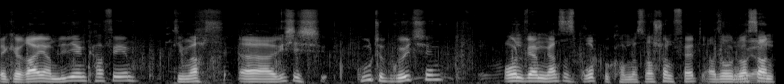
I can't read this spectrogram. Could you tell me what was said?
Bäckerei am Liliencafé, die macht äh, richtig gute Brötchen und wir haben ein ganzes Brot bekommen. Das war schon fett. Also du Oh hast ja. dann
